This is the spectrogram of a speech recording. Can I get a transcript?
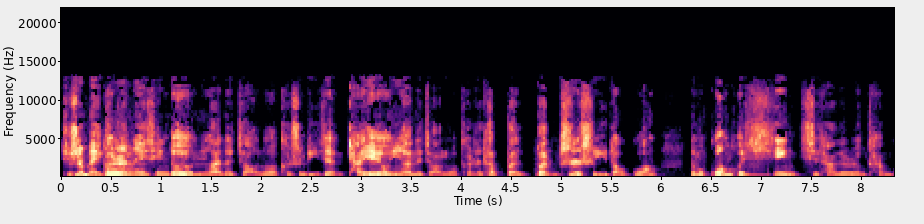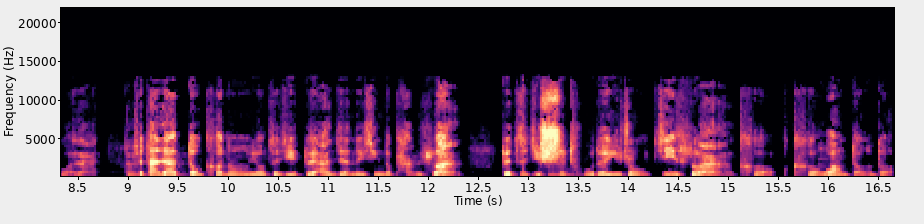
其实每个人内心都有嗯阴暗的角落，可是李简他也有阴暗的角落，可是他本本质是一道光，那么光会吸引其他的人看过来，对就大家都可能有自己对案件内心的盘算，对自己仕途的一种计算、渴渴望等等。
